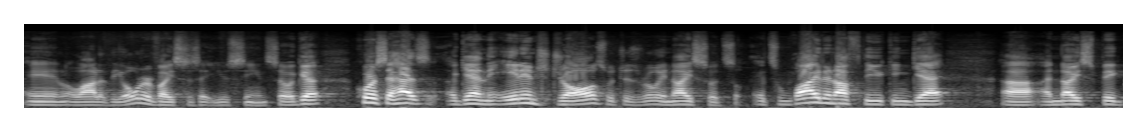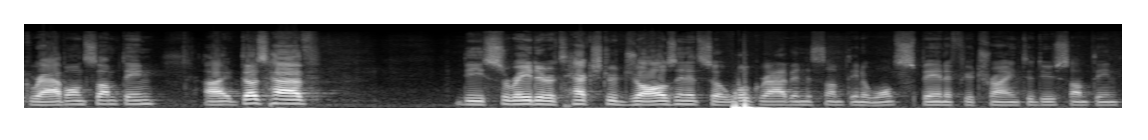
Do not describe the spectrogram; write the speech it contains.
in a lot of the older vices that you've seen. So again, of course, it has again the eight-inch jaws, which is really nice. So it's it's wide enough that you can get uh, a nice big grab on something. Uh, it does have the serrated or textured jaws in it, so it will grab into something. It won't spin if you're trying to do something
